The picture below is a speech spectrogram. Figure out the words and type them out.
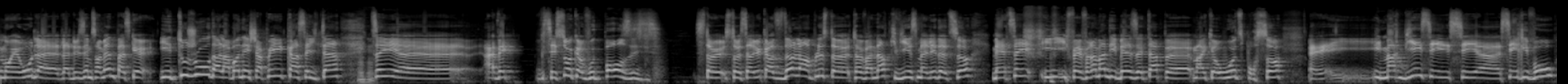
mon héros de la, deuxième semaine parce que il est toujours dans la bonne échappée quand c'est le temps. Mhm. Tu sais, euh, avec. C'est sûr que Wood pose. C'est un, un, sérieux candidat. Là, en plus, t'as Van Aert qui vient se mêler de ça. Mais, tu sais, il, fait vraiment des belles étapes, euh, Michael Woods, pour ça. il marque bien ses, ses, ses rivaux.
